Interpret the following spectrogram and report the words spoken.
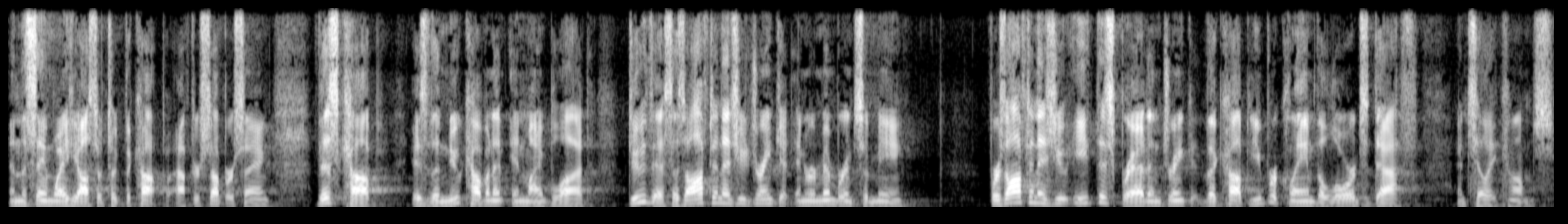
In the same way, he also took the cup after supper, saying, This cup is the new covenant in my blood. Do this as often as you drink it in remembrance of me. For as often as you eat this bread and drink the cup, you proclaim the Lord's death until he comes.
